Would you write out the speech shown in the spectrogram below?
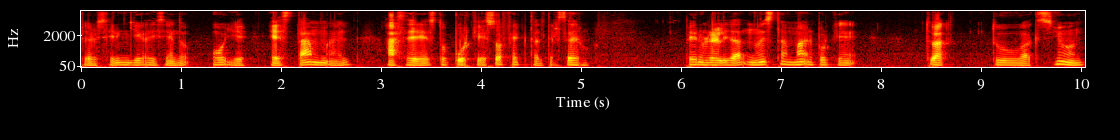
Pero si alguien llega diciendo, oye, está mal hacer esto porque eso afecta al tercero. Pero en realidad no está mal porque tu, tu acción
